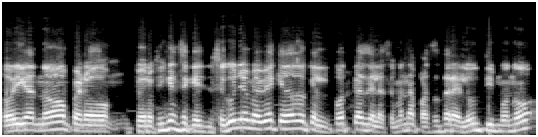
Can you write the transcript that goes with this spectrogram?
Oiga, no, pero, pero fíjense que según yo me había quedado que el podcast de la semana pasada era el último, ¿no?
